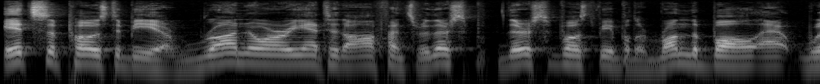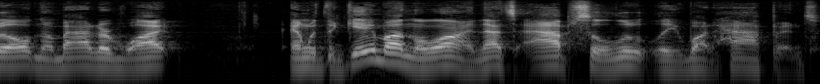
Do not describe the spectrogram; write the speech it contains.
It's supposed to be a run-oriented offense where they're they're supposed to be able to run the ball at will no matter what. And with the game on the line, that's absolutely what happened.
